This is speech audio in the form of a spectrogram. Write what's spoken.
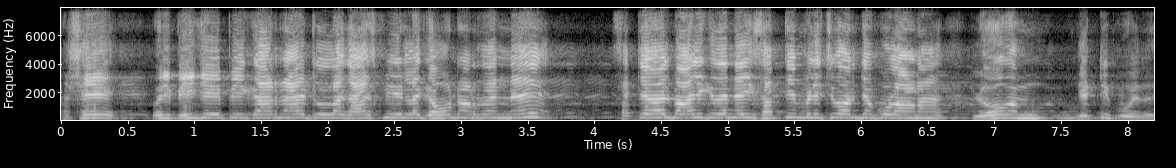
പക്ഷേ ഒരു ബി ജെ പി കാരനായിട്ടുള്ള കാശ്മീരിലെ ഗവർണർ തന്നെ സത്യപാൽ മാലിക് തന്നെ ഈ സത്യം വിളിച്ചു പറഞ്ഞപ്പോഴാണ് ലോകം ഞെട്ടിപ്പോയത്.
